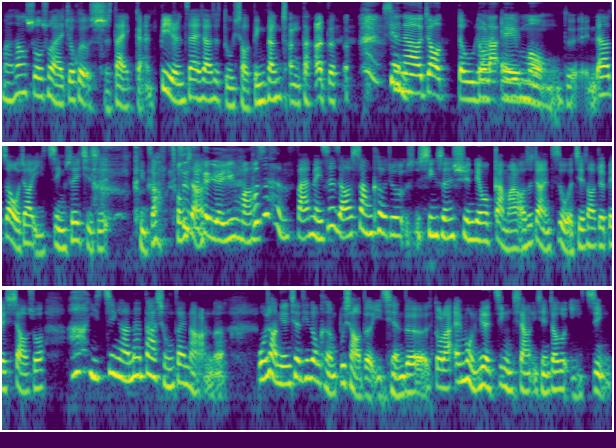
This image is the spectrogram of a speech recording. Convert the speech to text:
马上说出来就会有时代感。鄙人在下是读小叮当长大的，现在要叫哆哆啦 A 梦梦。对，大家知道我叫怡静，所以其实你知道从小是这个原因吗？不是很烦，每次只要上课就新生训练或干嘛，老师叫你自我介绍就被笑说啊，怡静啊，那大雄在哪儿呢？我想年轻的听众可能不晓得以前的哆啦 A 梦里面的静香，以前叫做怡静，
